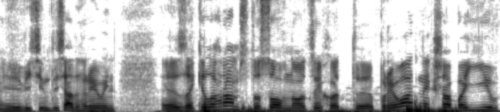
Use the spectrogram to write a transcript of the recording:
80 гривень е, за кілограм стосовно цих от е, приватних шабаїв.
